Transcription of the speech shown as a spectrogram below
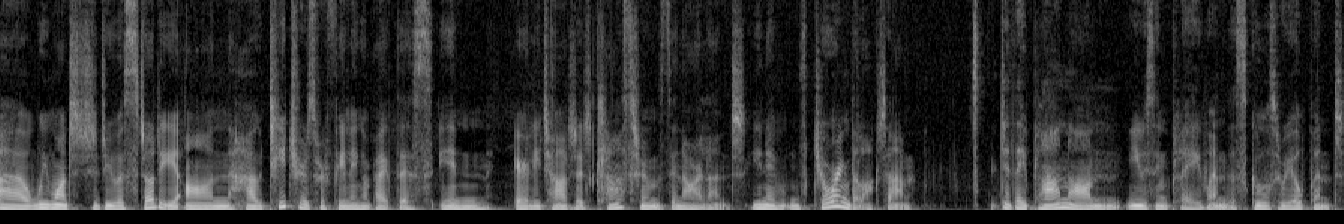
uh, we wanted to do a study on how teachers were feeling about this in early childhood classrooms in Ireland, you know, during the lockdown. Did they plan on using play when the schools reopened?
